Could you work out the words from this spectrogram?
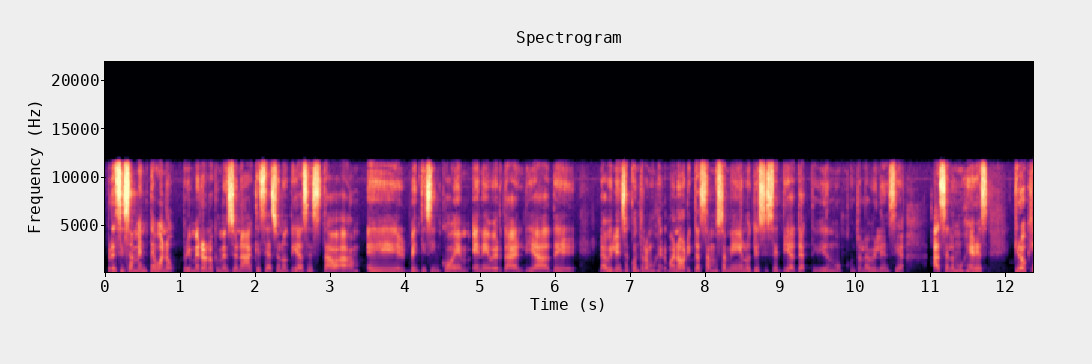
precisamente, bueno, primero lo que mencionaba que hace unos días estaba eh, el 25N, ¿verdad? El día de la violencia contra la mujer. Bueno, ahorita estamos también en los 16 días de activismo contra la violencia hacia las mujeres. Creo que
